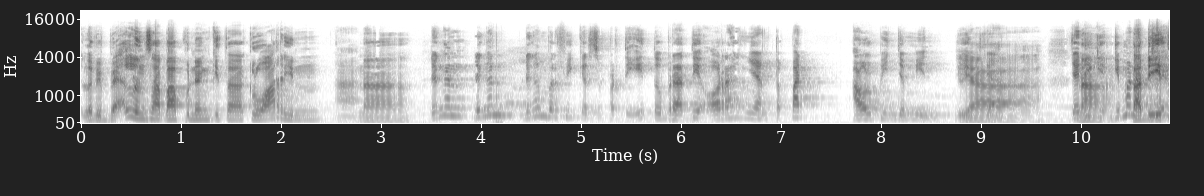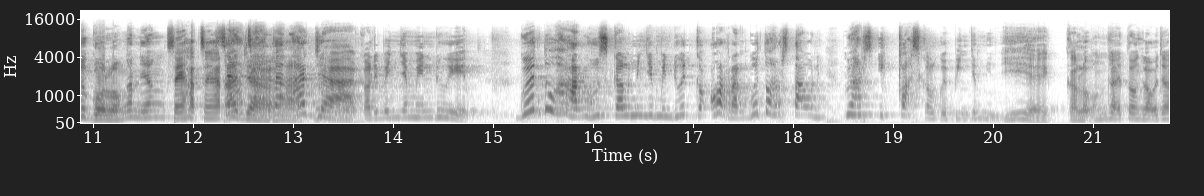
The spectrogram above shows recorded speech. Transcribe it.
lebih balance apa pun yang kita keluarin Ah. nah dengan dengan dengan berpikir seperti itu berarti orang yang tepat awal pinjemin Iya. duitnya. Jadi nah, gi- gimana tadi dia- itu golongan yang sehat-sehat aja. Sehat-sehat aja kalau dipinjemin duit. Gue tuh harus kalau minjemin duit ke orang, gue tuh harus tahu nih, gue harus ikhlas kalau gue pinjemin. Iya, kalau enggak itu anggap aja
